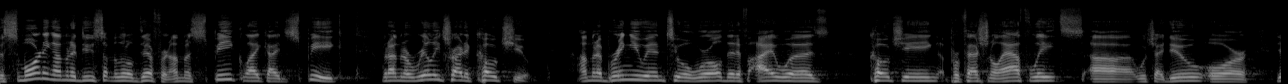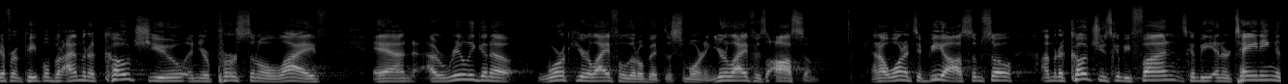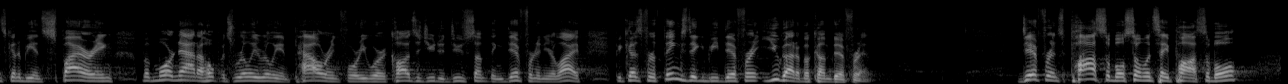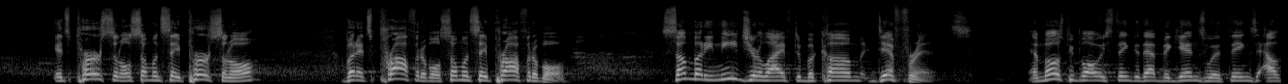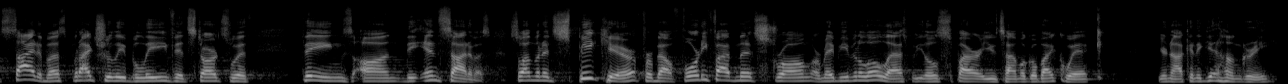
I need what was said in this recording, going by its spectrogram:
This morning, I'm going to do something a little different. I'm going to speak like I'd speak, but I'm going to really try to coach you. I'm going to bring you into a world that if I was coaching professional athletes, uh, which I do, or different people, but I'm going to coach you in your personal life, and I'm really going to work your life a little bit this morning. Your life is awesome and I want it to be awesome. So I'm going to coach you. It's going to be fun. It's going to be entertaining. It's going to be inspiring. But more than that, I hope it's really, really empowering for you where it causes you to do something different in your life. Because for things to be different, you got to become different. Difference possible. Someone say possible. It's personal. Someone say personal. But it's profitable. Someone say profitable. Somebody needs your life to become different. And most people always think that that begins with things outside of us, but I truly believe it starts with things on the inside of us. So I'm going to speak here for about 45 minutes strong, or maybe even a little less, but it'll inspire you. Time will go by quick. You're not going to get hungry.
